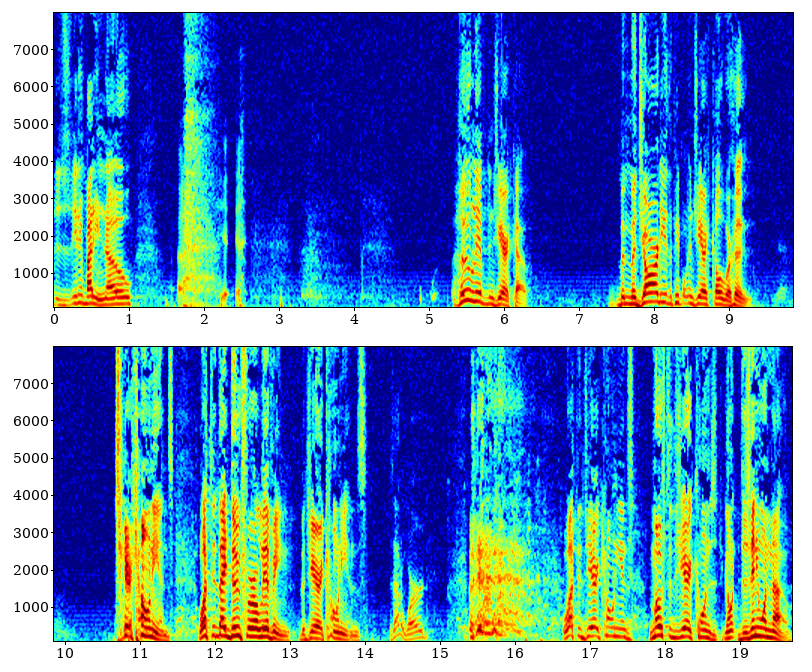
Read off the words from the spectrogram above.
Does anybody know? Who lived in Jericho? The majority of the people in Jericho were who? Jericonians. What did they do for a living, the Jericonians? Is that a word? what the Jericonians, most of the Jericonians, does anyone know?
